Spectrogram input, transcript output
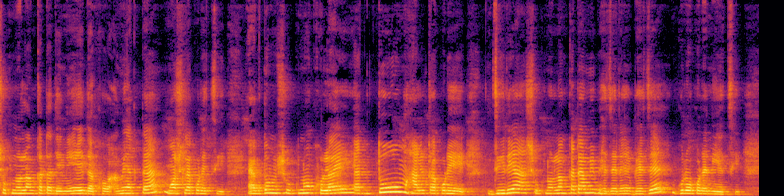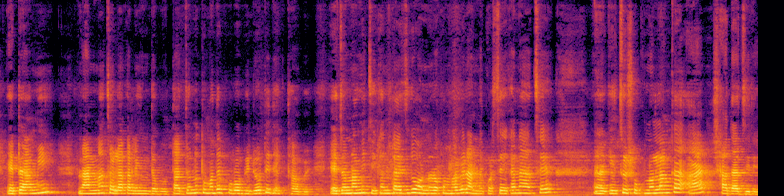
শুকনো লঙ্কাটা দিইনি। এই দেখো, আমি একটা মশলা করেছি, একদম শুকনো খোলায়, একদম হালকা করে জিরে আর শুকনো লঙ্কাটা আমি ভেজে ভেজে গুঁড়ো করে নিয়েছি। এটা আমি রান্না চলাকালীন দেবো, তার জন্য তোমাদের পুরো ভিডিওটি দেখতে হবে। এই জন্য আমি চিকেনটা আজকে অন্যরকমভাবে রান্না করছি। এখানে আছে কিছু শুকনো লঙ্কা আর সাদা জিরে।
